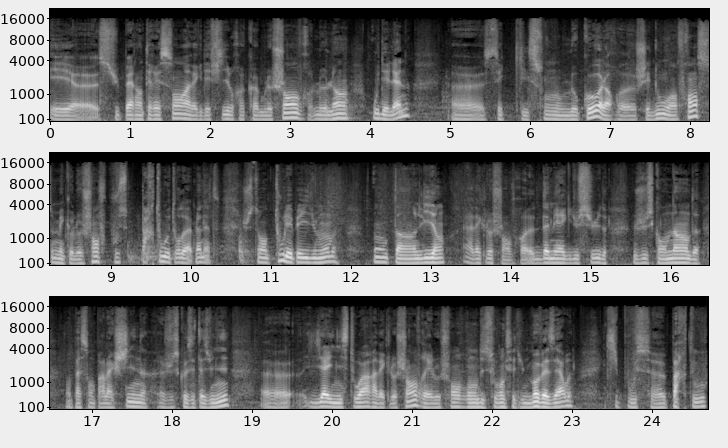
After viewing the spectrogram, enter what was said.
est super intéressant avec des fibres comme le chanvre, le lin ou des laines, euh, c'est qu'ils sont locaux, alors euh, chez nous en France, mais que le chanvre pousse partout autour de la planète. Justement, tous les pays du monde ont un lien avec le chanvre, d'Amérique du Sud jusqu'en Inde, en passant par la Chine jusqu'aux États-Unis. Euh, il y a une histoire avec le chanvre, et le chanvre, on dit souvent que c'est une mauvaise herbe qui pousse partout.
